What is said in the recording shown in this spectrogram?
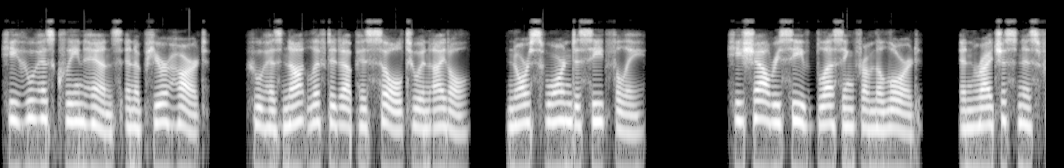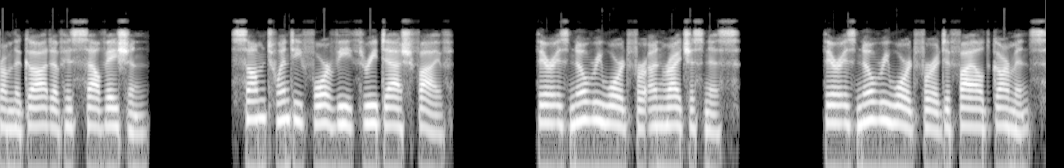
He who has clean hands and a pure heart, who has not lifted up his soul to an idol, nor sworn deceitfully. He shall receive blessing from the Lord, and righteousness from the God of his salvation. Psalm 24 v 3 5 There is no reward for unrighteousness. There is no reward for a defiled garments.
